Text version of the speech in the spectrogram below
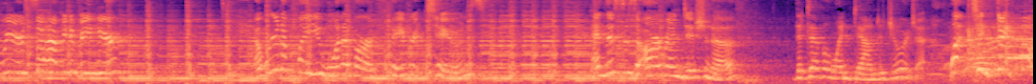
We are so happy to be here. And we're going to play you one of our favorite tunes. And this is our rendition of The Devil Went Down to Georgia. One, two, three, four.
